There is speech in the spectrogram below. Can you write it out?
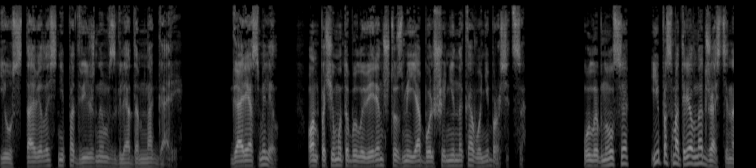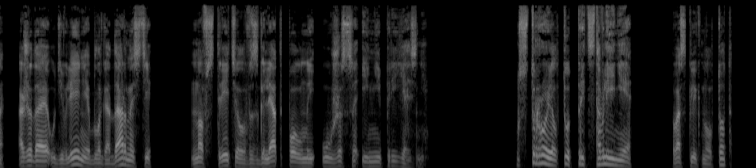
и уставилась неподвижным взглядом на Гарри. Гарри осмелел. Он почему-то был уверен, что змея больше ни на кого не бросится. Улыбнулся и посмотрел на Джастина, ожидая удивления, благодарности, но встретил взгляд полный ужаса и неприязни. «Устроил тут представление!» — воскликнул тот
